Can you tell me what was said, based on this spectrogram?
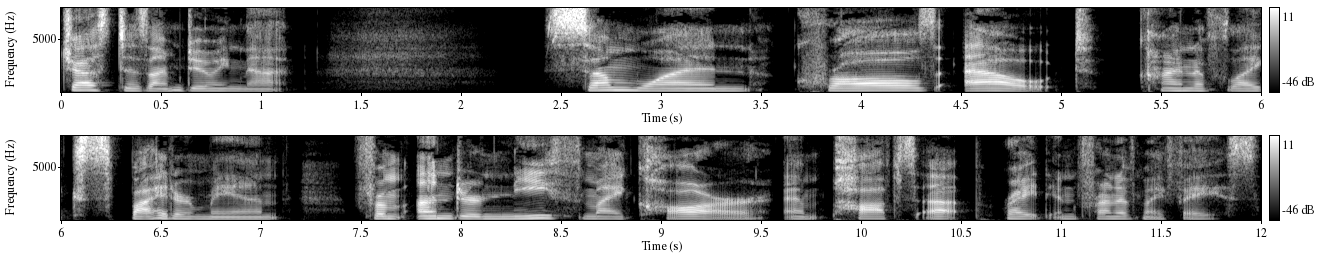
Just as I'm doing that, someone crawls out, kind of like Spider Man, from underneath my car and pops up right in front of my face.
